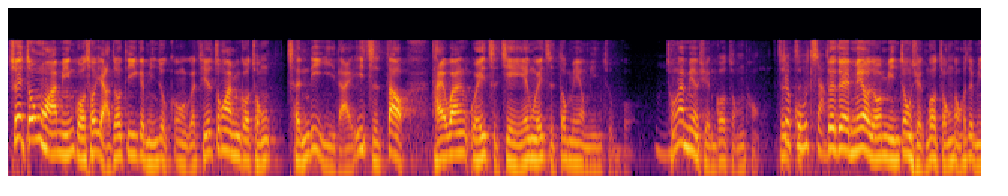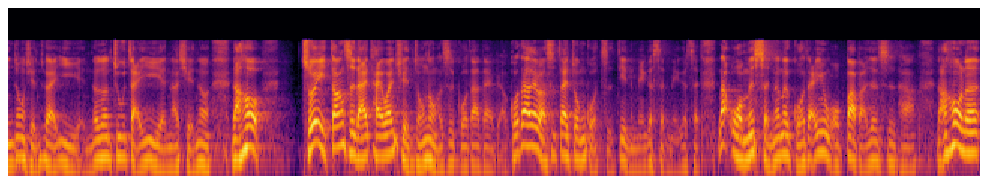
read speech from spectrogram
所以中华民国说亚洲第一个民主共和国，其实中华民国从成立以来，一直到台湾为止解严为止都没有民主过，从来没有选过总统。就鼓掌。对对，没有什么民众选过总统或者民众选出来议员，那说猪仔议员啊选那种，然后。所以当时来台湾选总统的是国大代表，国大代表是在中国指定的，每个省每个省。那我们省的那个国代，因为我爸爸认识他，然后呢，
